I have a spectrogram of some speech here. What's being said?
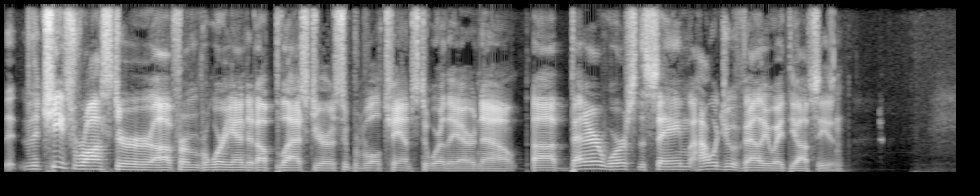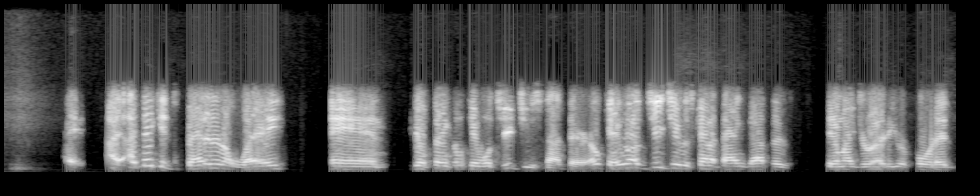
The, Chiefs roster uh, from where you ended up last year, Super Bowl champs, to where they are now. Uh, better, worse, the same. How would you evaluate the offseason? I, I think it's better in a way, and you'll think, okay, well, Juju's not there. Okay, well, Juju was kind of banged up, as you know, Mike Girardi reported,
